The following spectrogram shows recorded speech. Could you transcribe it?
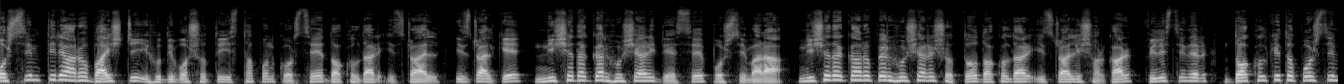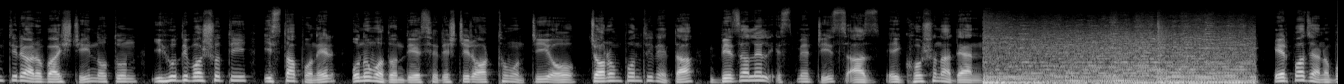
পশ্চিম তীরে আরও বাইশটি ইহুদি বসতি স্থাপন করছে দখলদার ইসরায়েল। ইসরায়েলকে নিষেধাজ্ঞার হুঁশিয়ারি দিয়েছে পশ্চিমারা। নিষেধাজ্ঞা আরোপের হুঁশিয়ারি সত্ত্বেও দখলদার ইসরায়েলি সরকার ফিলিস্তিনের দখলকৃত পশ্চিম তীরে আরও বাইশটি নতুন ইহুদি বসতি স্থাপনের অনুমোদন দিয়েছে দেশটির অর্থমন্ত্রী ও চরমপন্থী নেতা বেজালেল স্মেটিস আজ এই ঘোষণা দেন। এরপর জানাব,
